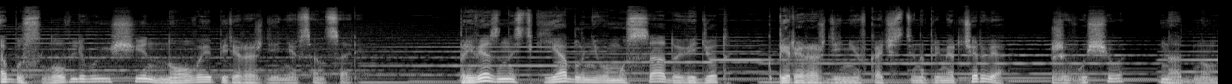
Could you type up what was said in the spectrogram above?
обусловливающие новое перерождение в сансаре. Привязанность к яблоневому саду ведет к перерождению в качестве, например, червя, живущего на одном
